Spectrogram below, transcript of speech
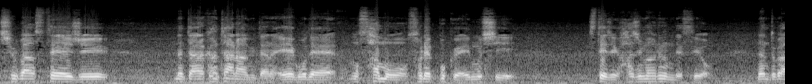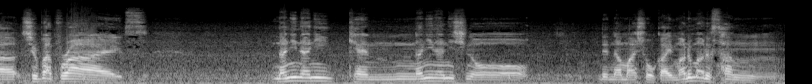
シルバーステージなんてあらかんたらみたいな英語でもうさもそれっぽく MC ステージが始まるんですよ。なんとかシルバープライズ何々県何々市ので名前紹介まるさん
